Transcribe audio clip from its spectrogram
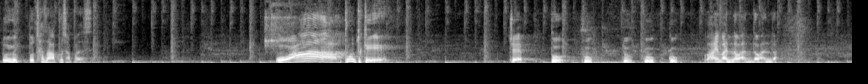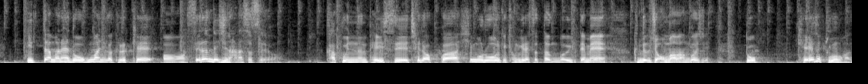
또 이거 또 차서 앞으로 자빠졌어요. 와! 프론트킥! 잽, 부, 후, 뚜, 꾸, 꾹. 많이 맞다, 맞다, 맞다. 이따만 해도 홍만이가 그렇게 어, 세련되진 않았었어요. 갖고 있는 베이스의 체력과 힘으로 이렇게 경기를 했었던 거기 때문에 근데도 진짜 어마어마한 거지. 또 계속 들어오는 화-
